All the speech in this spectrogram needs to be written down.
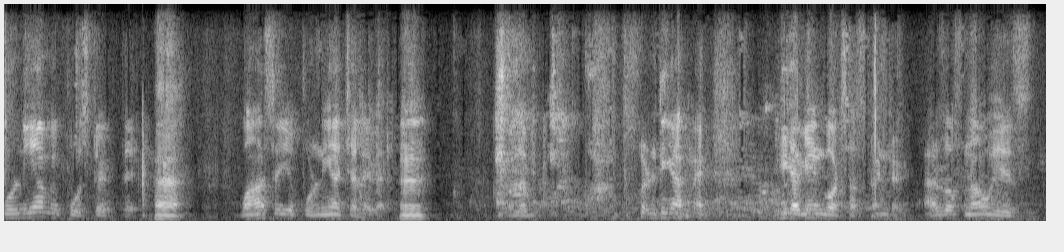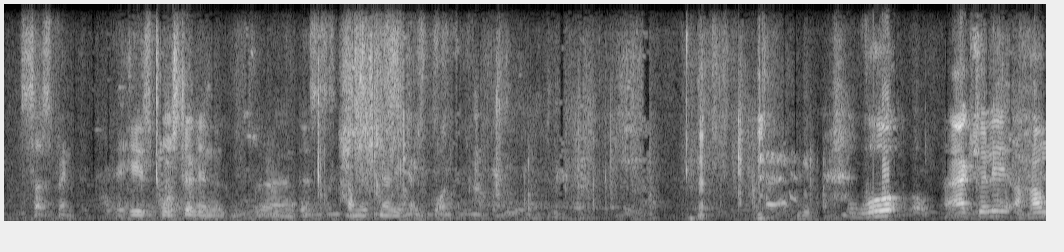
पूर्णिया में पोस्टेड थे। हाँ। वहाँ से ये पूर्णिया चले गए। हम्म, मतलब पूर्णिया में ही again got suspended as of now he is suspended he is posted in this commissionary headquarter वो एक्चुअली हम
